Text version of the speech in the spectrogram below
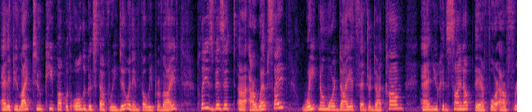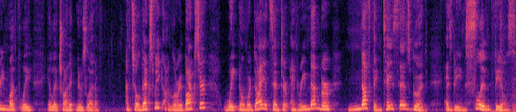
And if you'd like to keep up with all the good stuff we do and info we provide, please visit uh, our website, weightnomoredietcenter.com, and you can sign up there for our free monthly electronic newsletter. Until next week, I'm Lori Boxer, Weight No More Diet Center, and remember, nothing tastes as good as being slim feels.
